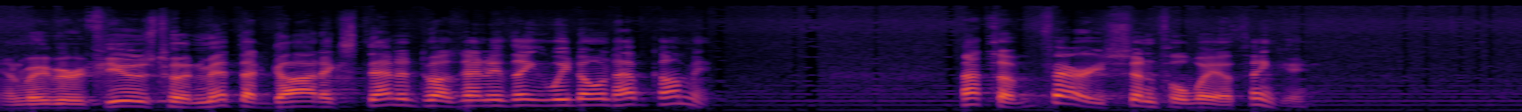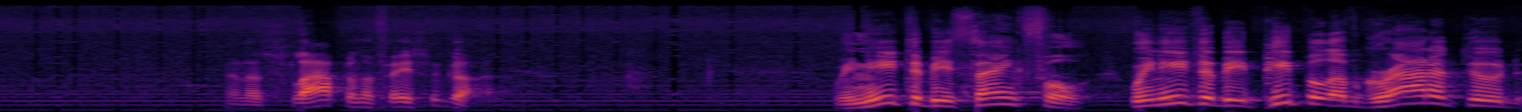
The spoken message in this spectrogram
And we refuse to admit that God extended to us anything we don't have coming. That's a very sinful way of thinking. And a slap in the face of God. We need to be thankful. We need to be people of gratitude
